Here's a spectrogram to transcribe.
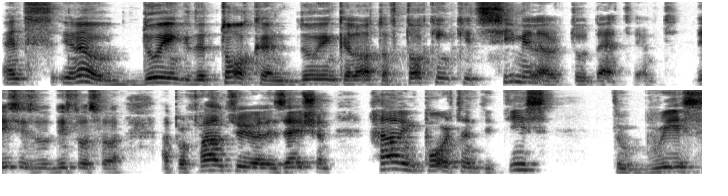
And you know, doing the talk and doing a lot of talking, it's similar to that. And this is this was a, a profound realization how important it is to breathe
